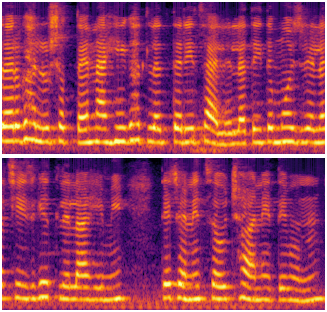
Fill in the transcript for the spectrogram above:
तर घालू शकताय. नाही घातलं तरी चालेल. आता इथं मोजरेला चीज घेतलेला आहे मी. त्याच्याने चव छान येते म्हणून.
